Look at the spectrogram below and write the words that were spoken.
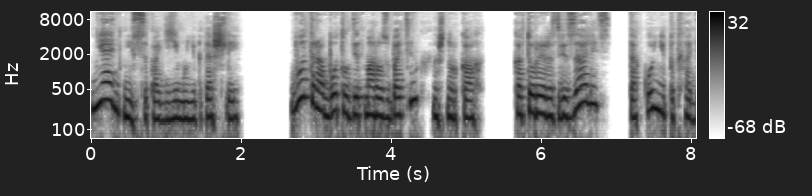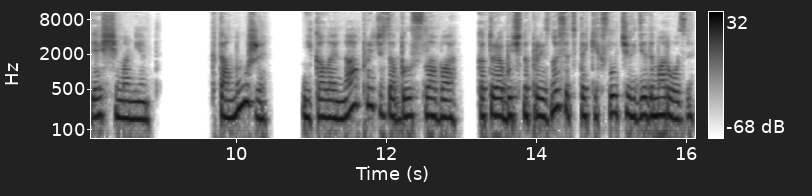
ни одни сапоги ему не подошли. Вот и работал Дед Мороз в ботинках на шнурках, которые развязались в такой неподходящий момент. К тому же Николай напрочь забыл слова, которые обычно произносят в таких случаях Деда Морозы.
